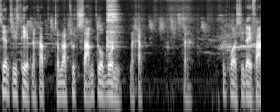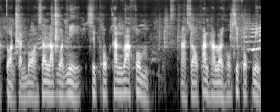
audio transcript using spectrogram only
เซียนซีเทปนะครับสำหรับชุด3ตัวบนนะครับอ่าคุณพ่อสิได้ฝากตอนกันบอสำหรับวันนี้ 16ธันวาคมอ่า2566 นี้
